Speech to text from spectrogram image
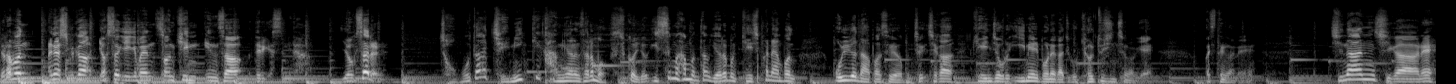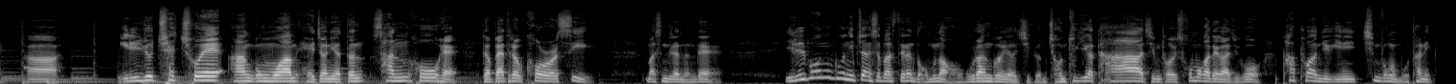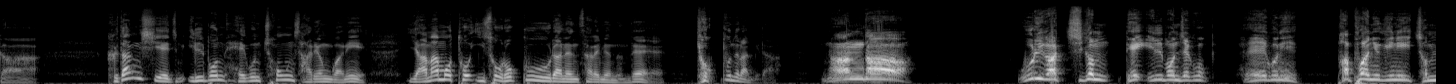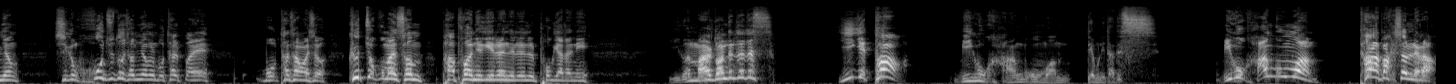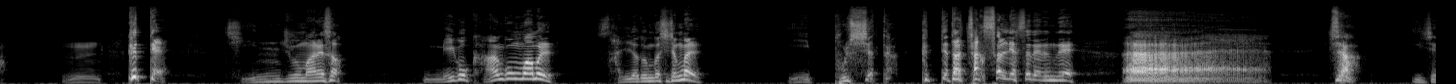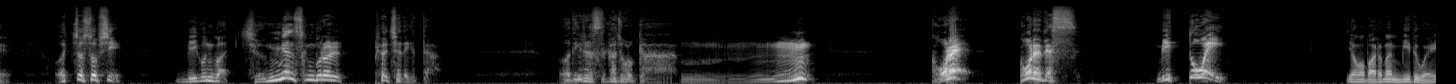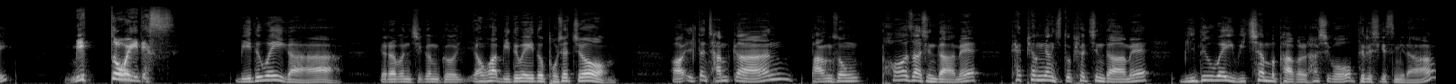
여러분 안녕하십니까? 역사 개그맨 썬킴 인사드리겠습니다. 역사를 저보다 재미있게 강의하는 사람 없을걸요? 있으면 한번 다 여러분 게시판에 한번 올려놔보세요. 제가 개인적으로 이메일 보내가지고 결투 신청하게. 어쨌든 간에. 지난 시간에 아, 인류 최초의 항공모함 해전이었던 산호해 The Battle of Coral Sea 말씀드렸는데 일본군 입장에서 봤을 때는 너무나 억울한 거예요 지금 전투기가 다 지금 거의 소모가 돼가지고 파푸아 뉴기니 침공을 못하니까 그 당시에 지금 일본 해군 총사령관이 야마모토 이소로쿠라는 사람이었는데 격분을 합니다. 난다. 우리가 지금 대일본 제국 해군이 파푸아 뉴기니 점령 지금 호주도 점령을 못할 바에 못한 상황에서 그 조그만 섬 파푸아 뉴기니를 포기하다니 이건 말도 안 된다 됐어. 이게 다 미국 항공모함 때문이다 됐어. 미국 항공모함 다 박살내라. 음, 그때 진주만에서 미국 항공모함을 살려둔 것이 정말 이 불씨였다. 그때 다 작살냈어야 되는데, 아, 자, 이제 어쩔 수 없이 미군과 정면 승부를 펼쳐야 되겠다. 어디를 쓰가 좋을까? 음, これ, これです, 미드웨이. 영어 발음은 미드웨이. 미드웨이 です. 미드웨이가 여러분 지금 그 영화 미드웨이도 보셨죠? 어, 일단 잠깐 방송 pause 하신 다음에 태평양 지도 펼친 다음에 미드웨이 위치 한번 파악을 하시고 들으시겠습니다.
